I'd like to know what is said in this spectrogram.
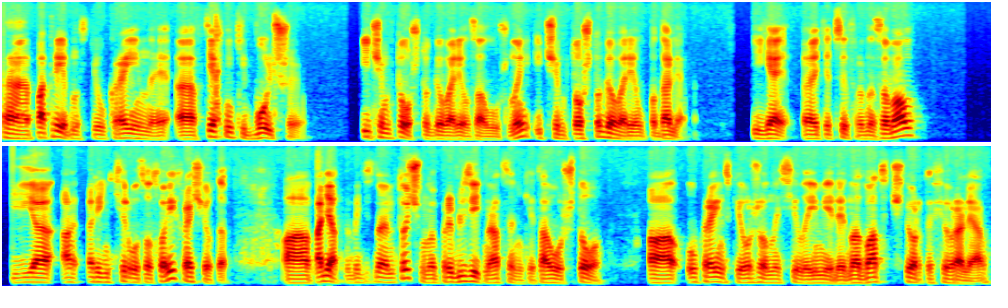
э, потребности Украины э, в технике больше, и чем то, что говорил Залужный, и чем то, что говорил Подоляк. И я эти цифры называл, и я ориентировался в своих расчетах. А, понятно, мы не знаем точно, но приблизительно оценки того, что а, украинские вооруженные силы имели на 24 февраля,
